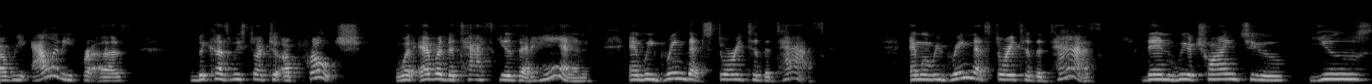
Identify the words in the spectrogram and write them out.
a reality for us because we start to approach whatever the task is at hand and we bring that story to the task. And when we bring that story to the task, then we're trying to use,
